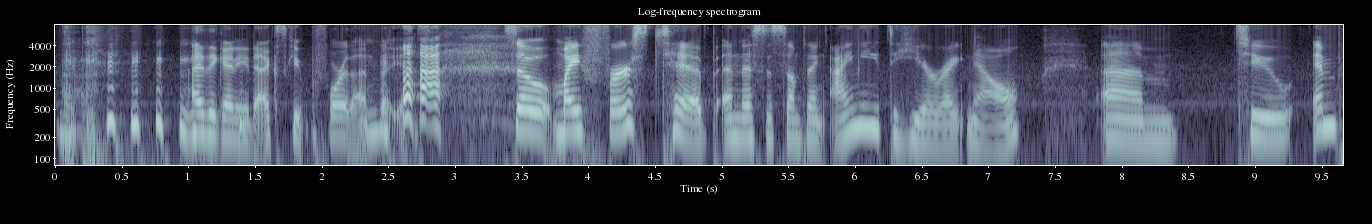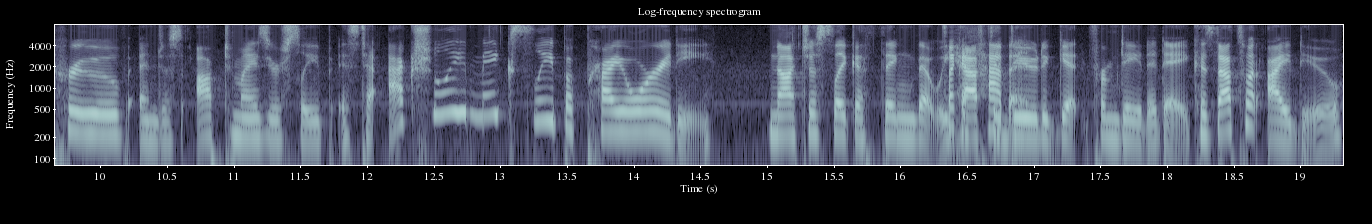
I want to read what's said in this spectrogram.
I think I need to execute before then, but yes. so my first tip, and this is something I need to hear right now, um, to improve and just optimize your sleep is to actually make sleep a priority, not just like a thing that we like have to do to get from day to day. Because that's what I do.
